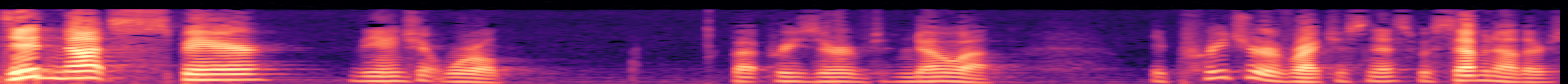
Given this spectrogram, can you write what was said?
did not spare the ancient world, but preserved Noah, a preacher of righteousness, with seven others,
